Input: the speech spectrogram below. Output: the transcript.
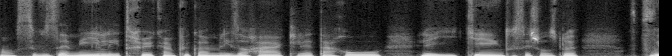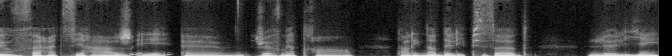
Donc, si vous aimez les trucs un peu comme les oracles, le tarot, le yiking, toutes ces choses-là, vous pouvez vous faire un tirage et euh, je vais vous mettre dans les notes de l'épisode le lien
